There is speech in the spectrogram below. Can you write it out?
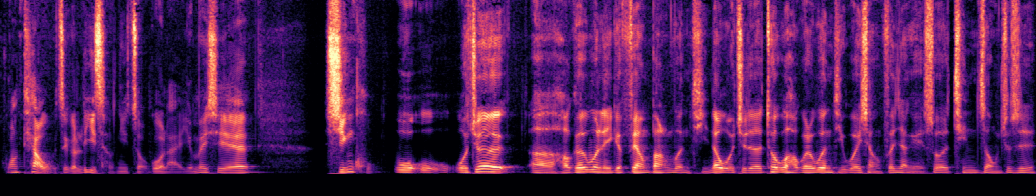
光跳舞这个历程，你走过来有没有一些辛苦？我我我觉得，呃，好哥问了一个非常棒的问题。那我觉得，透过好哥的问题，我也想分享给所有的听众，就是，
